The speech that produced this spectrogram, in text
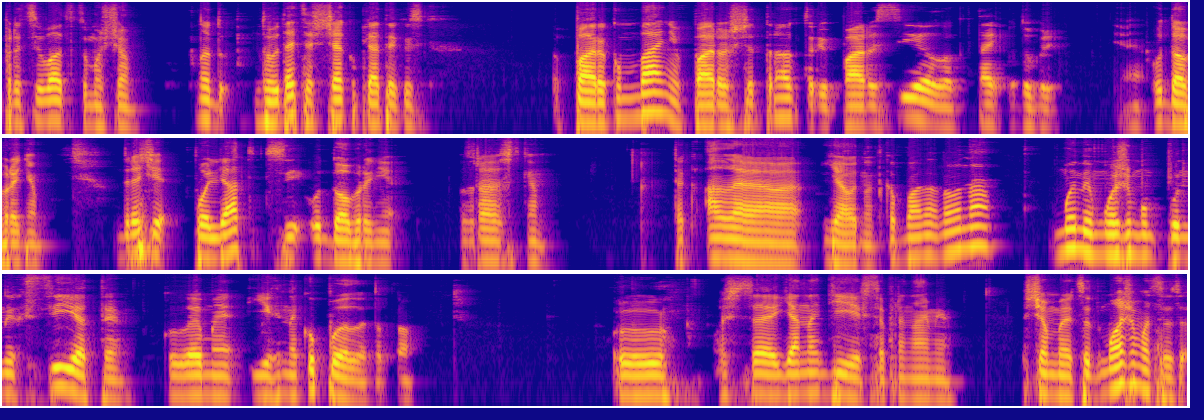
працювати, тому що. Ну, доведеться ще купляти якусь пару комбайнів, пару ще тракторів, пару сіялок та й е, удобрення. До речі, поля тут всі удобрені. Зразу таки. Так, але є одна така погана новина. Ми не можемо по них сіяти, коли ми їх не купили. Тобто. Е, ось це я надіявся, принаймні, що ми це можемо це,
